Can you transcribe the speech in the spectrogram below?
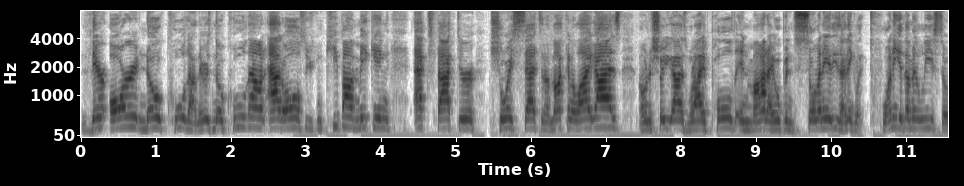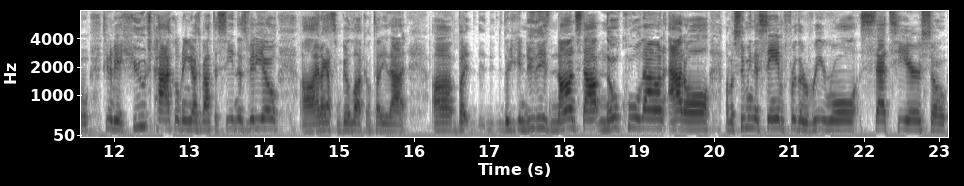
there are no cooldown. There is no cooldown at all, so you can keep on making X Factor choice sets. And I'm not going to lie, guys, I'm going to show you guys what I pulled in mine. I opened so many of these, I think like 20 of them at least, so it's going to be a huge pack opening you guys are about to see in this video. Uh, and I got some good luck, I'll tell you that. Uh, but you can do these non-stop, no cooldown at all. I'm assuming the same for the reroll sets here. So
